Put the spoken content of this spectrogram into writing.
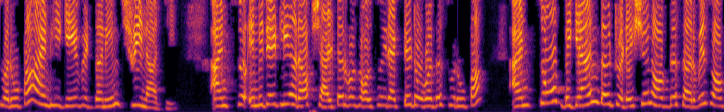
Swarupa and he gave it the name Srinath ji. And so immediately a rough shelter was also erected over the Swarupa. And so began the tradition of the service of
